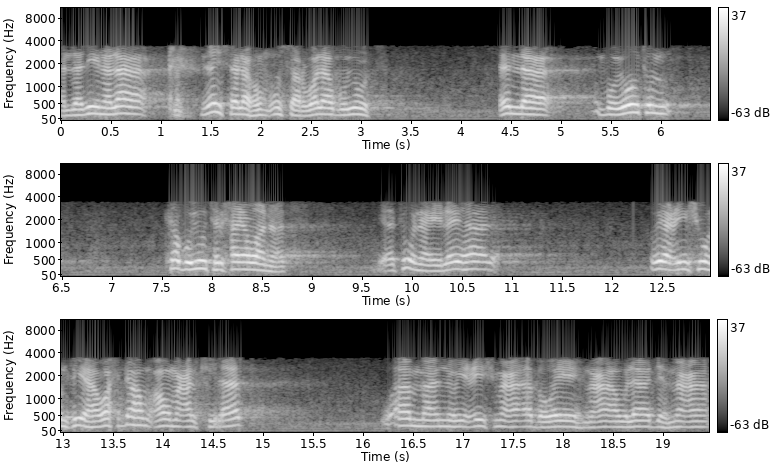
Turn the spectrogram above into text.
الذين لا ليس لهم أسر ولا بيوت إلا بيوت كبيوت الحيوانات يأتون إليها ويعيشون فيها وحدهم أو مع الكلاب وأما أنه يعيش مع أبويه مع أولاده مع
